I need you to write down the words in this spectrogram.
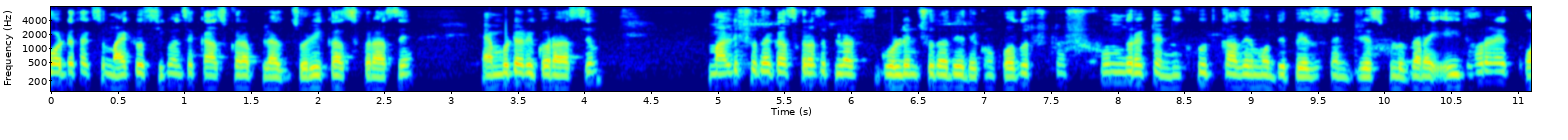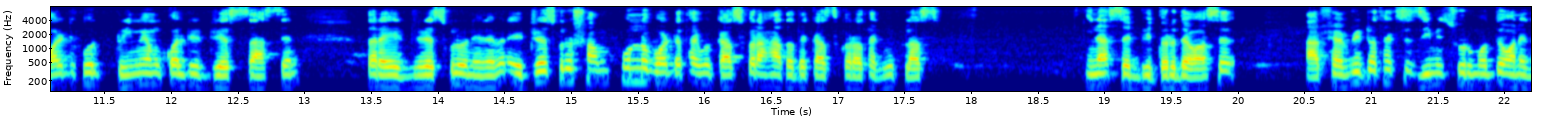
বডি থাকছে মাইক্রো সিকোয়েন্সে কাজ করা প্লাস জরি কাজ করা আছে এমব্রয়ডারি করা আছে, মাল্টি সুতা কাজ করা আছে প্লাস গোল্ডেন সুতা দিয়ে দেখুন কতটা সুন্দর একটা নিখুঁত কাজের মধ্যে পেয়ে যাচ্ছেন ড্রেসগুলো। যারা এই ধরনের কোয়ালিটিফুল প্রিমিয়াম কোয়ালিটির ড্রেস চাচ্ছেন তারা এই ড্রেসগুলো নিয়ে নেবেন। এই ড্রেসগুলো সম্পূর্ণ বডিতে থাকবে, কাজ করা, হাতাতে কাজ করা থাকবে প্লাস ইনার সেট ভিতরে দেওয়া আছে। আর ফ্যাব্রিকটা থাকছে জিমিচুর মধ্যে, অনেক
